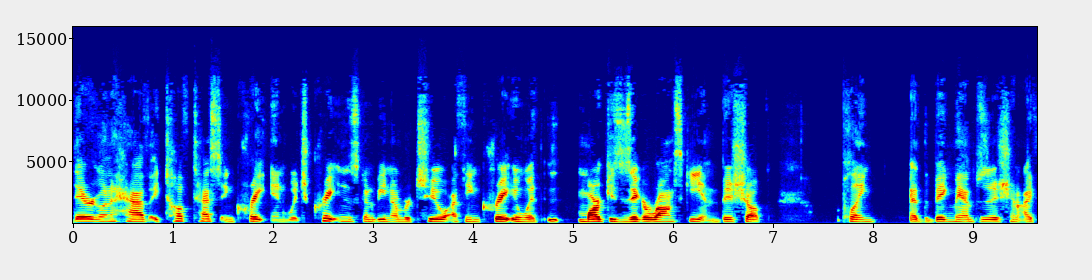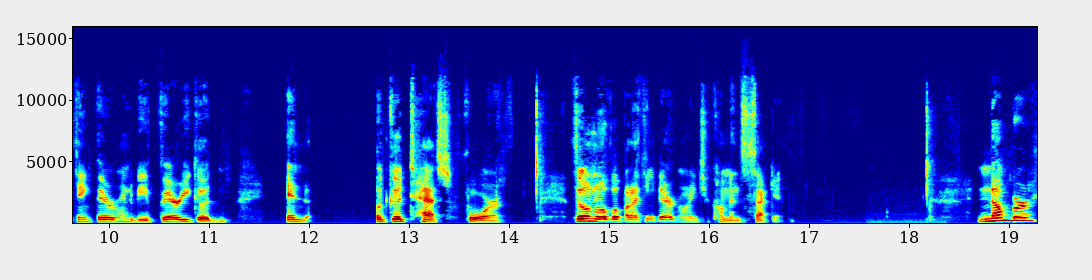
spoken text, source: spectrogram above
they're going to have a tough test in Creighton, which Creighton is going to be number two. I think Creighton with Marcus Zegarowski and Bishop playing at the big man position, I think they're going to be very good and a good test for Villanova, but I think they're going to come in second. Number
